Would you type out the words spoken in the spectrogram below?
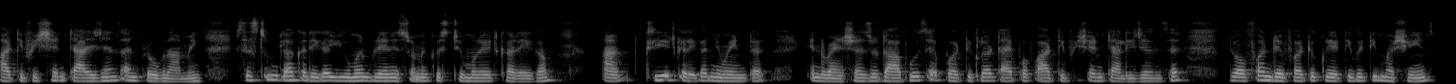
artificial intelligence and programming system क्या करेगा? ह्यूमन ब्रेन स्टॉमिंग को स्टिमुलेट करेगा। क्रिएट करेगा न्यू इंटर इन्वेंशन जो डाबूस है particular type of artificial intelligence है, जो often refer to creativity machines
